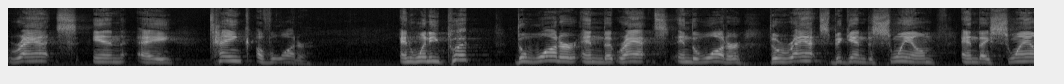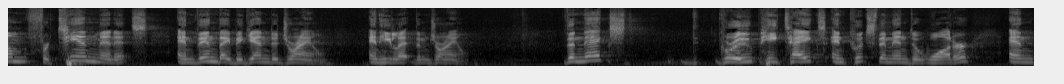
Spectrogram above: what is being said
rats in a tank of water. And when he put the water and the rats in the water, the rats began to swim and they swam for 10 minutes and then they began to drown and he let them drown. The next group he takes and puts them into water and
